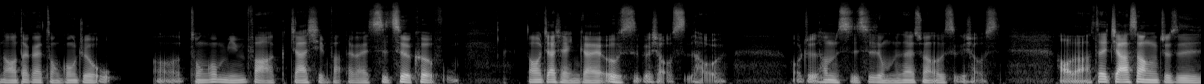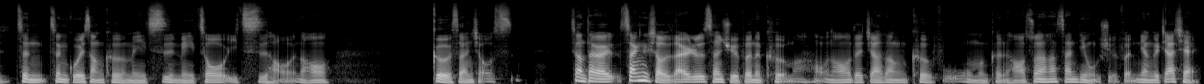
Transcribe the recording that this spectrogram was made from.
然后大概总共就呃总共民法加刑法大概十次的客服，然后加起来应该二十个小时好了，我觉得他们十次我们再算二十个小时。好啦，再加上就是正正规上课，每次每周一次好了，然后各三小时，这样大概三个小时大概就是三学分的课嘛，然后再加上客服，我们可能好算它三点五学分，两个加起来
